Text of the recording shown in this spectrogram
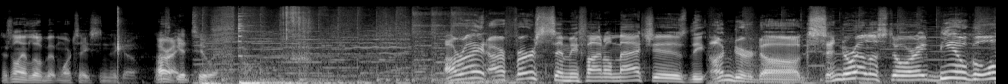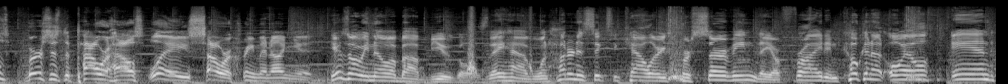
there's only a little bit more tasting to go. Let's All right. get to it. All right, our first semifinal match is the underdog Cinderella story, Bugles versus the powerhouse Lay's sour cream and onion. Here's what we know about bugles. They have 160 calories per serving, they are fried in coconut oil, and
